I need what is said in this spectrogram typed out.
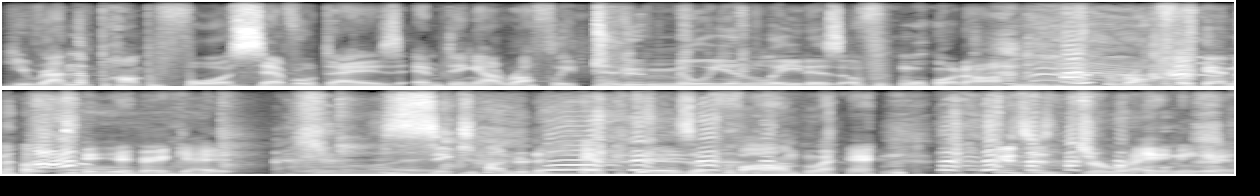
he ran the pump for several days, emptying out roughly two million liters of water, roughly enough to irrigate six hundred hectares of farmland. He's just draining it.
